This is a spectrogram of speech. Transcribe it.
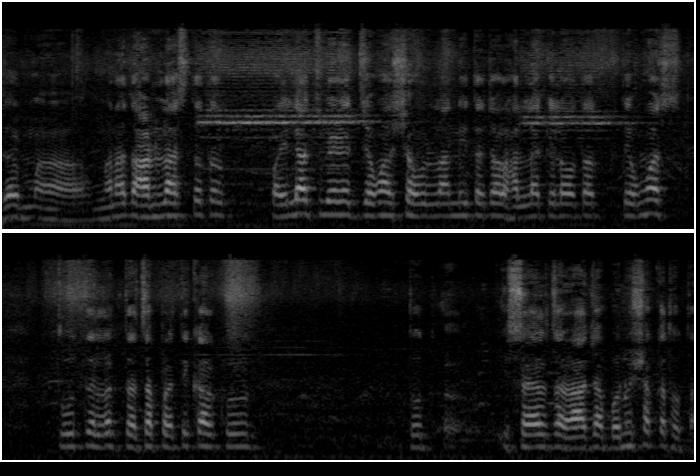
जर म- मनात आणला असतं तर पहिल्याच वेळेत जेव्हा शौलांनी त्याच्यावर हल्ला केला होता तेव्हाच तो त्याला त्याचा प्रतिकार करून तो इस्रायलचा राजा बनू शकत होता.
